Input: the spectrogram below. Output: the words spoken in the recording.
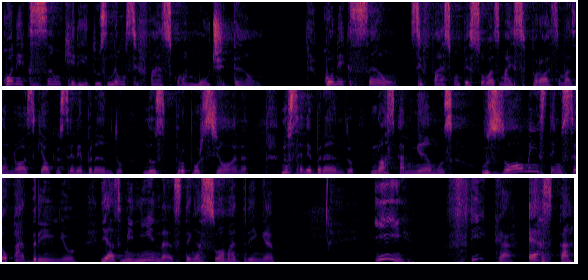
Conexão, queridos, não se faz com a multidão. Conexão se faz com pessoas mais próximas a nós, que é o que o celebrando nos proporciona. No celebrando, nós caminhamos, os homens têm o seu padrinho e as meninas têm a sua madrinha. E fica esta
